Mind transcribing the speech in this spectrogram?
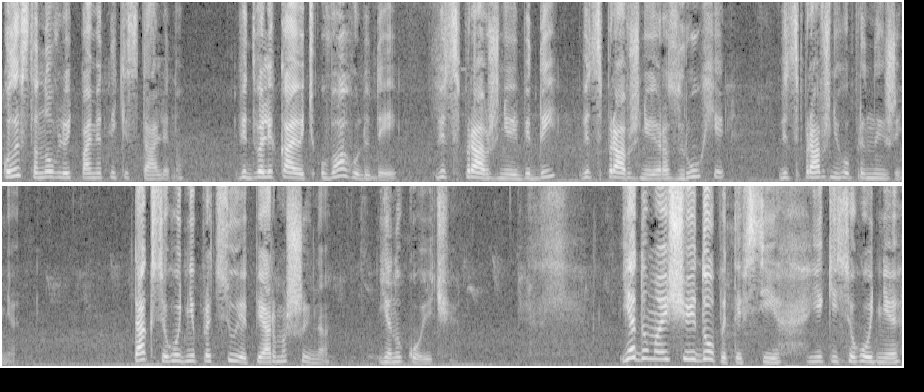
коли встановлюють пам'ятники Сталіну, відволікають увагу людей від справжньої біди, від справжньої розрухи, від справжнього приниження. Так сьогодні працює піар-машина Януковича. Я думаю, що і допити всі, які сьогодні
